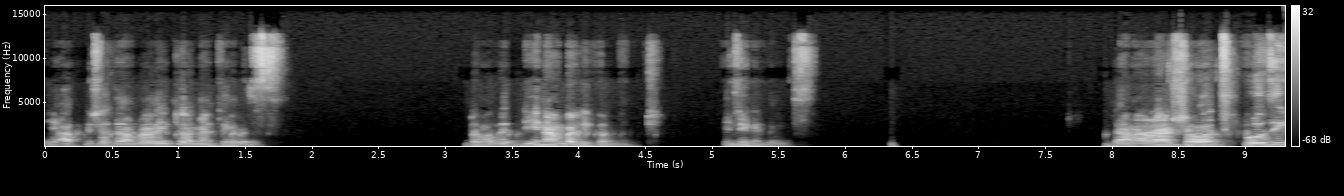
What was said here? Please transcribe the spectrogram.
আপনি সাথে আমরা রিকোয়ারমেন্ট থেকে রয়েছে আমাদের ডি নাম্বার রিকোয়ারমেন্ট এই রয়েছে জানার সহজ ক্লোজিং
